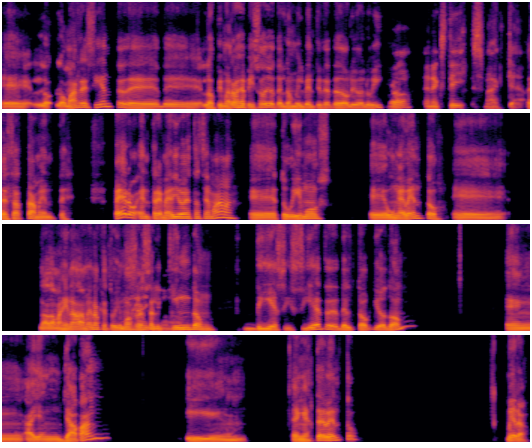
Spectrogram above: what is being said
eh, lo, más reciente de, los primeros episodios del 2023 de WWE. NXT SmackDown. Exactamente. Pero entre medio de esta semana tuvimos un evento, nada más y nada menos que tuvimos Wrestle Kingdom 17 del Tokyo Dome, en, ahí en Japón. Y en este evento, mira,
